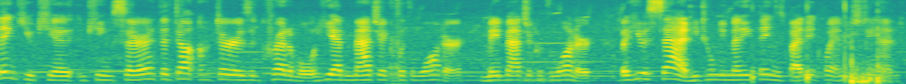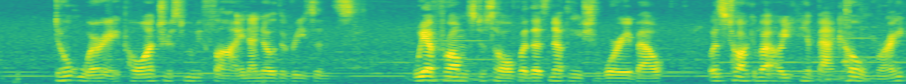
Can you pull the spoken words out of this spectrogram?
Thank you, Ki- King Sir. The doctor is incredible. He had magic with water. Made magic with water. But he was sad. He told me many things, but I didn't quite understand. Don't worry. Pelantris will be fine. I know the reasons. We have problems to solve, but there's nothing you should worry about. Let's talk about how you can get back home, right?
